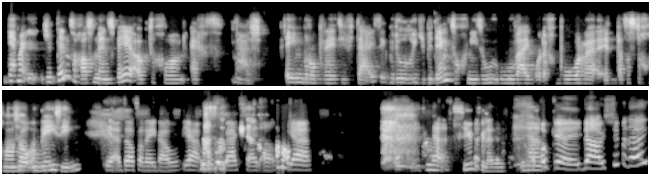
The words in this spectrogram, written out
Ja, maar je bent toch als mens, ben je ook toch gewoon echt nou, één brok creativiteit. Ik bedoel, je bedenkt toch niet hoe, hoe wij worden geboren. En dat is toch gewoon zo amazing. Ja, dat alleen nou. Ja, hoe we gemaakt zijn al. Ja. Ja, superleuk. Ja. Oké, nou superleuk.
